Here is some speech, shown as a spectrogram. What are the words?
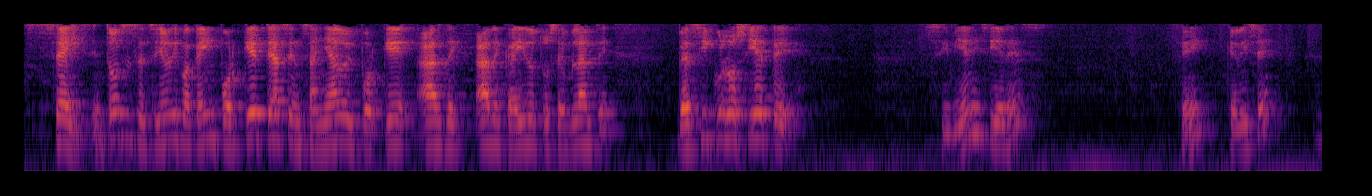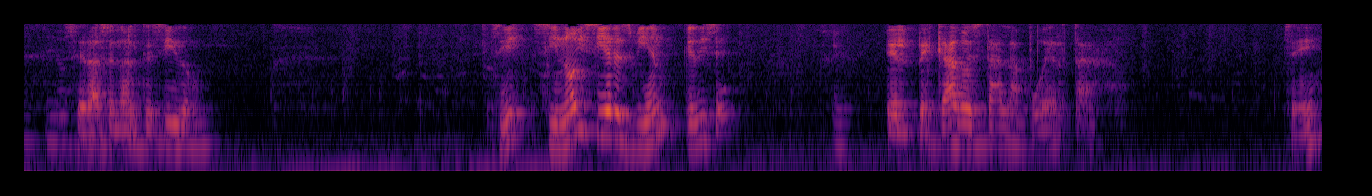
6, entonces el Señor dijo a Caín, ¿por qué te has ensañado y por qué has de, ha decaído tu semblante? Versículo 7, si bien hicieres, ¿sí? ¿Qué dice? Serás enaltecido. ¿Sí? Si no hicieres bien, ¿qué dice? El pecado está a la puerta. ¿Sí?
